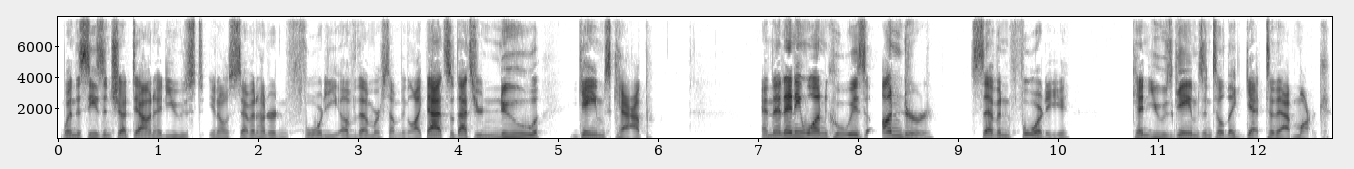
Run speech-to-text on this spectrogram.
when the season shut down had used, you know, 740 of them or something like that. So that's your new games cap. And then anyone who is under 740 can use games until they get to that mark.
